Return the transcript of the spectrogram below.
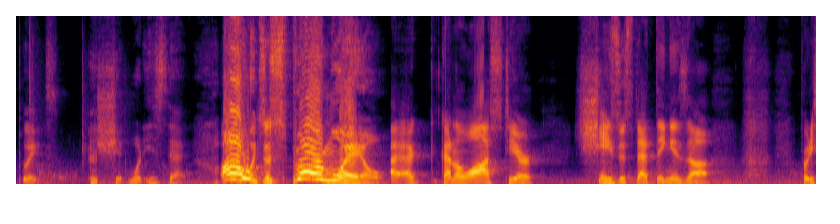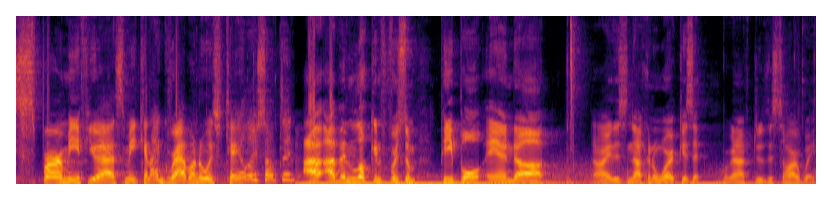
please. Shit, what is that? Oh, it's a sperm whale! I, I kind of lost here. Jesus, that thing is, uh, pretty spermy if you ask me. Can I grab onto its tail or something? I, I've been looking for some people and, uh, alright, this is not gonna work, is it? We're gonna have to do this the hard way.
